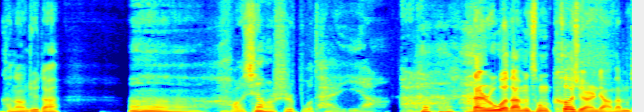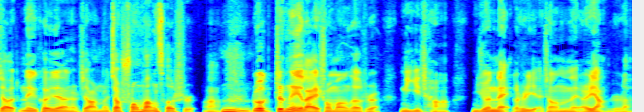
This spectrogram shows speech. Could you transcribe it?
可能觉得，嗯，好像是不太一样啊。但如果咱们从科学上讲，咱们叫那个科学上叫什么叫双盲测试啊？嗯如，果真给你来双盲测试，你一尝，你觉得哪个是野生的，哪个是养殖的？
